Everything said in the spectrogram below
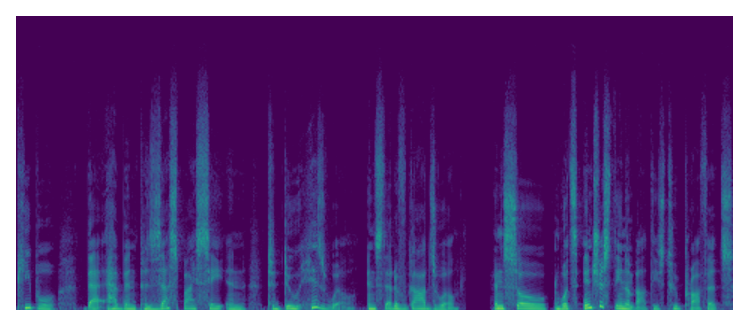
people that have been possessed by Satan to do his will instead of God's will. And so, what's interesting about these two prophets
